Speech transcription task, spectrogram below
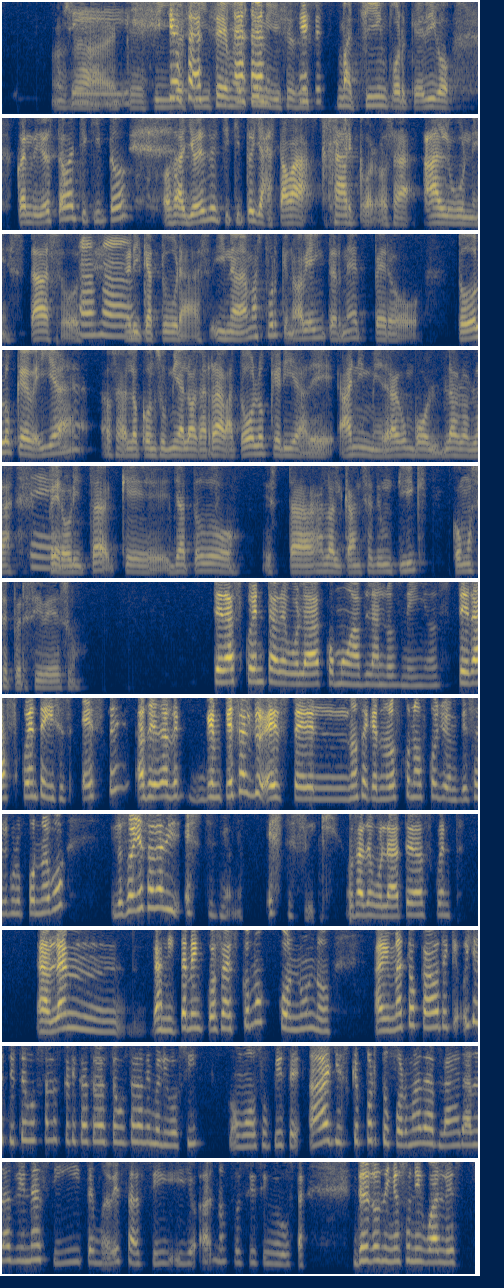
O sea, que sí, sí se meten y dices, es machín, porque digo, cuando yo estaba chiquito, o sea, yo desde chiquito ya estaba hardcore, o sea, álbumes, tazos, caricaturas, y nada más porque no había internet, pero todo lo que veía, o sea, lo consumía, lo agarraba, todo lo quería de anime, Dragon Ball, bla, bla, bla. Pero ahorita que ya todo está al alcance de un clic, ¿cómo se percibe eso? Te das cuenta de volada cómo hablan los niños. Te das cuenta y dices, este, así, empieza el, este, no sé, que no los conozco yo, empieza el grupo nuevo y los oyes hablar y este es ñoño, este es friki. O sea, de volada te das cuenta. Hablan, a mí también cosas, es como con uno a mí me ha tocado de que, oye, ¿a ti te gustan las caricaturas? ¿Te gusta el anime? Le digo, sí, ¿cómo supiste? Ay, es que por tu forma de hablar, hablas bien así, te mueves así. Y yo, ah, no, pues sí, sí me gusta. Entonces los niños son iguales,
